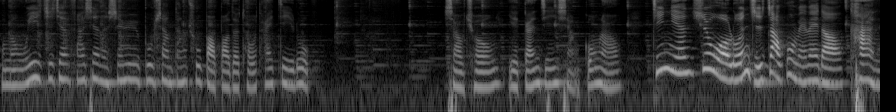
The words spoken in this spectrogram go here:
我们无意之间发现了生育簿上当初宝宝的投胎记录，小琼也赶紧想功劳。今年是我轮值照顾妹妹的哦，看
